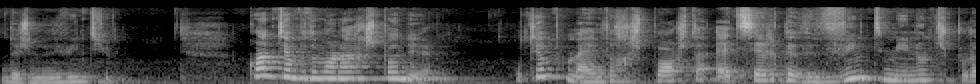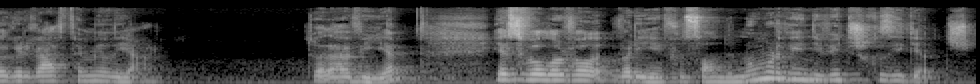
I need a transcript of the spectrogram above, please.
2021. Quanto tempo demora a responder? O tempo médio de resposta é de cerca de 20 minutos por agregado familiar. Todavia, esse valor varia em função do número de indivíduos residentes.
